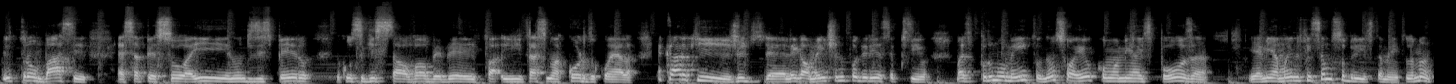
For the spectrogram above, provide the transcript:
eu trombasse essa pessoa aí num desespero, eu conseguisse salvar o bebê e, e entrasse num acordo com ela. É claro que é, legalmente não poderia ser possível, mas por um momento, não só eu, como a minha esposa e a minha mãe, nós pensamos sobre isso também. Falei, mano,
